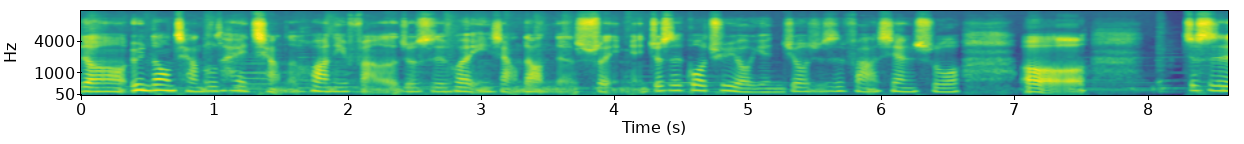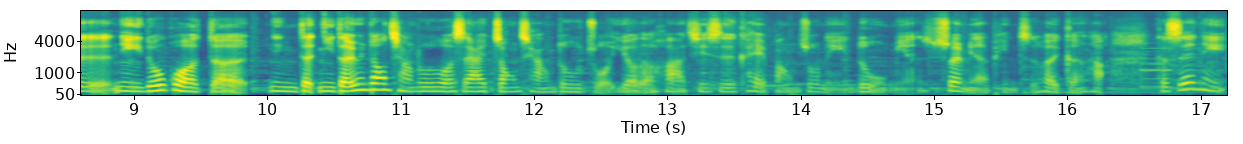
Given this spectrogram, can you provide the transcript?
呃运动强度太强的话，你反而就是会影响到你的睡眠。就是过去有研究就是发现说，呃，就是你如果的你的你的运动强度如果是在中强度左右的话，其实可以帮助你入眠，睡眠的品质会更好。可是你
